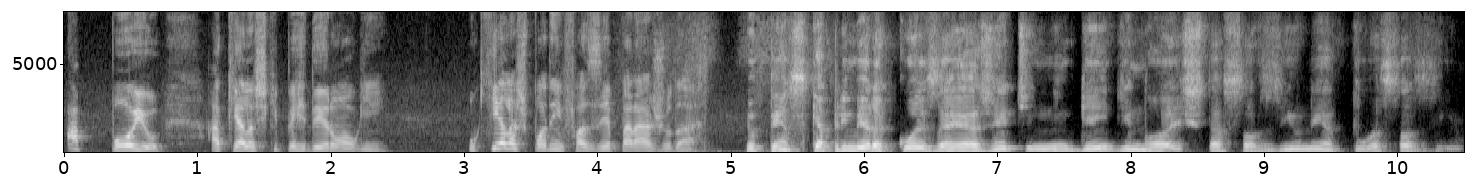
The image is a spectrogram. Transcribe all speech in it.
apoio àquelas que perderam alguém? O que elas podem fazer para ajudar? Eu penso que a primeira coisa é a gente, ninguém de nós está sozinho, nem atua sozinho.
